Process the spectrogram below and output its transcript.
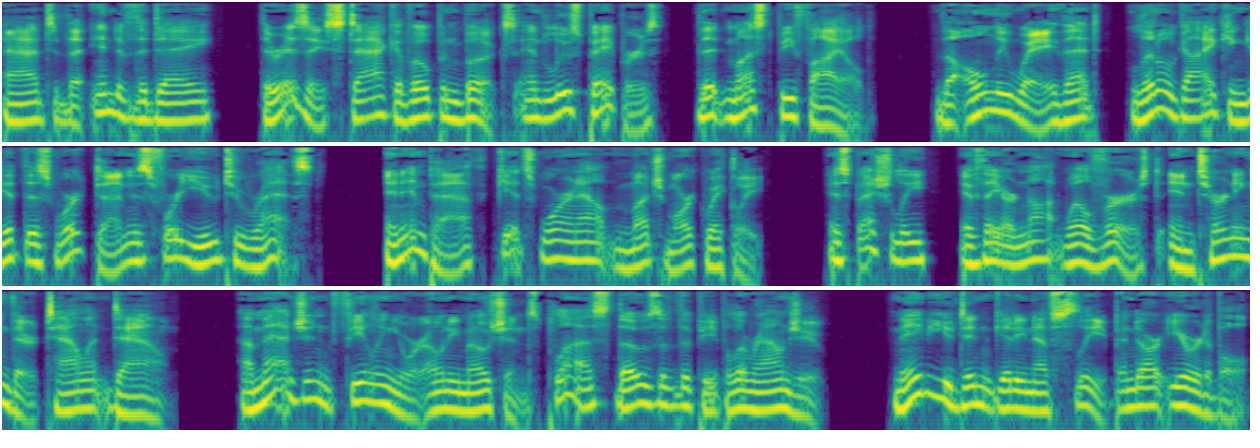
At the end of the day, there is a stack of open books and loose papers that must be filed. The only way that little guy can get this work done is for you to rest. An empath gets worn out much more quickly, especially if they are not well versed in turning their talent down. Imagine feeling your own emotions plus those of the people around you. Maybe you didn't get enough sleep and are irritable.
